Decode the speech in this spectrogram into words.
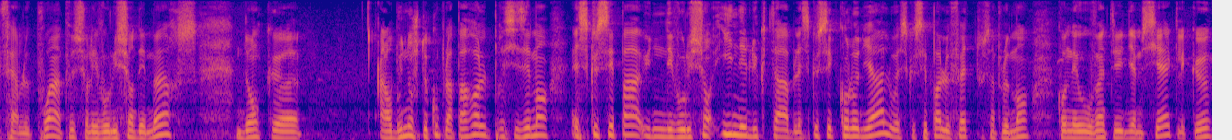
faire, le point un peu sur l'évolution des mœurs. Donc, euh, alors Bruno, je te coupe la parole précisément. Est-ce que c'est pas une évolution inéluctable? Est-ce que c'est colonial ou est-ce que c'est pas le fait tout simplement qu'on est au XXIe siècle et que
